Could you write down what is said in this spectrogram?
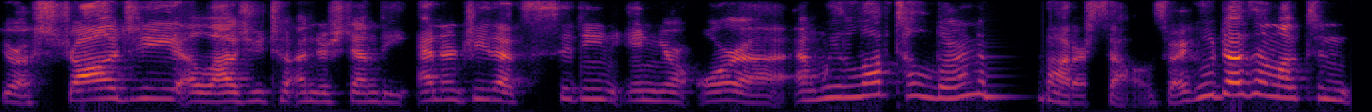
Your astrology allows you to understand the energy that's sitting in your aura and we love to learn about ourselves right? Who doesn't love to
